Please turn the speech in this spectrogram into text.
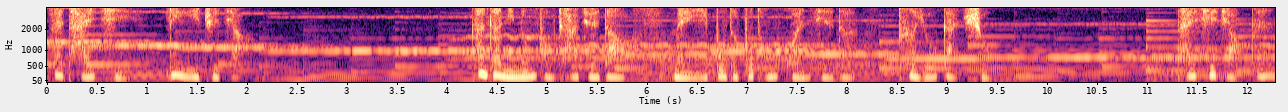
再抬起另一只脚，看看你能否察觉到每一步的不同环节的。特有感受，抬起脚跟，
